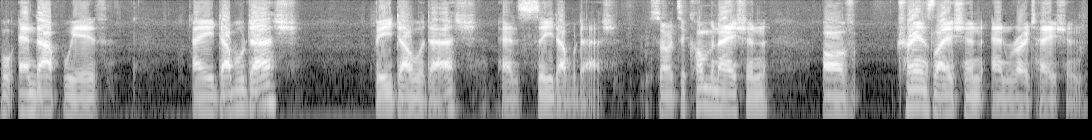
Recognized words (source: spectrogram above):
we'll end up with A double dash, B double dash, and C double dash. So it's a combination of translation and rotation.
